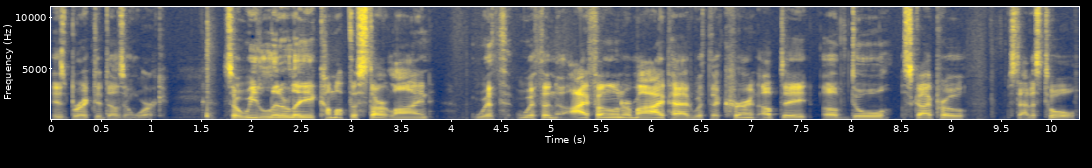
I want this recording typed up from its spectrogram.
is bricked, it doesn't work. So we literally come up the start line with with an iPhone or my iPad with the current update of Dual SkyPro Status Tool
